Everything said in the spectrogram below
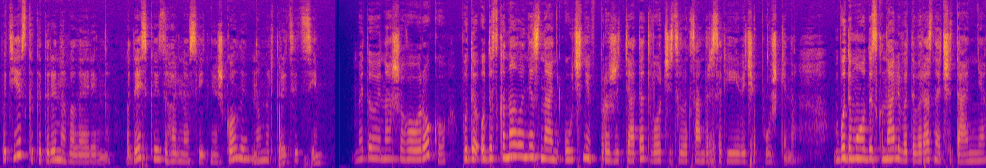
Потієвська Катерина Валерівна Одеської загальноосвітньої школи номер 37. Метою нашого уроку буде удосконалення знань учнів про життя та творчість Олександра Сергійовича Пушкіна. Будемо удосконалювати виразне читання,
